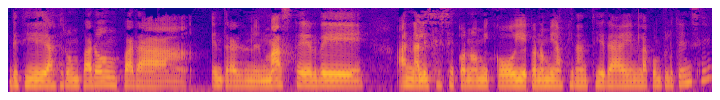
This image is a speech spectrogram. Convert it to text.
decidí hacer un parón para entrar en el máster de análisis económico y economía financiera en la Complutense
